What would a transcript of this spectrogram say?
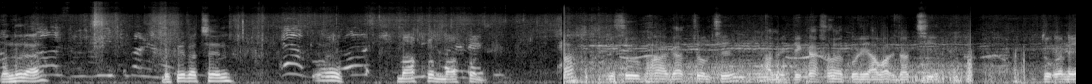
বন্ধুরা দেখতে পাচ্ছেন? মাখন মাখন। কিছু ভাঙা গাছ চলছে। আমি দেখাশোনা করে আবার যাচ্ছি দোকানে।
